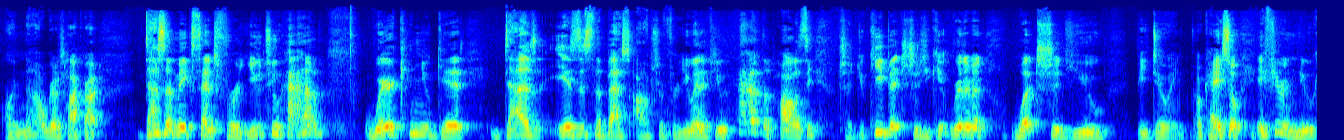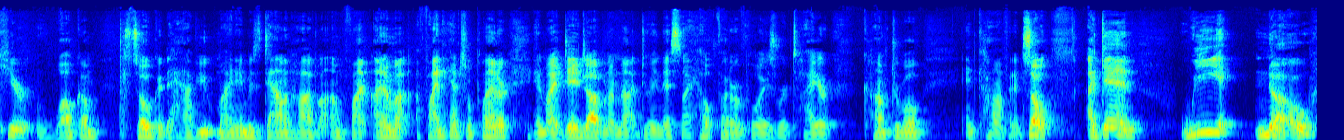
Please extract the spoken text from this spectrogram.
or not, we're going to talk about does it make sense for you to have? Where can you get it? Does is this the best option for you? And if you have the policy, should you keep it? Should you get rid of it? What should you be doing? Okay, so if you're new here, welcome. So good to have you. My name is Dallin Haws. I'm, I'm a financial planner in my day job when I'm not doing this, and I help federal employees retire comfortable and confident. So again, we know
